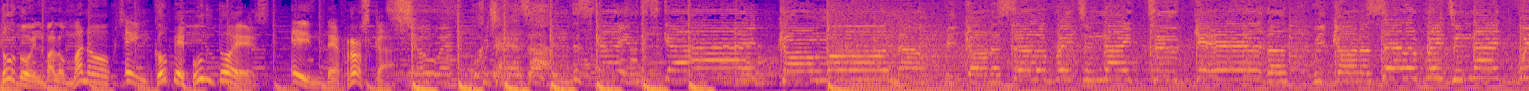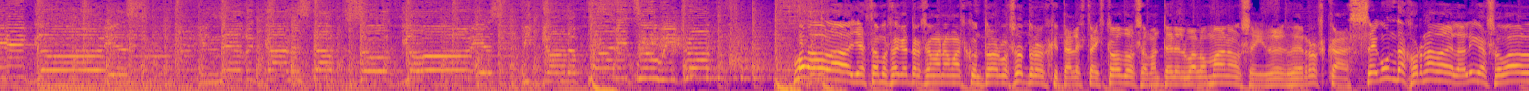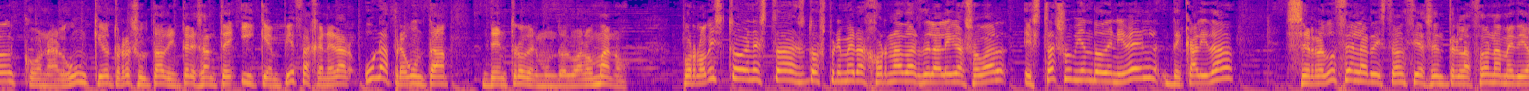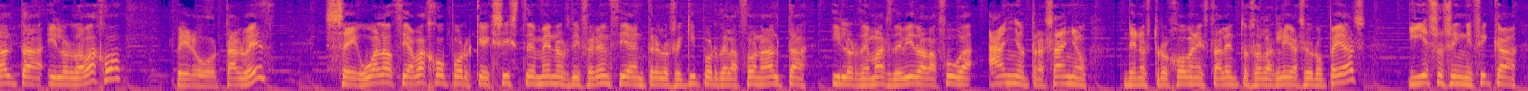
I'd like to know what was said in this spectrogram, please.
Todo el balonmano en cope.es, en Derrosca. Hola, ya estamos aquí otra semana más con todos vosotros. ¿Qué tal estáis todos? Amantes del balonmano, seguidores de Rosca. Segunda jornada de la Liga Sobal con algún que otro resultado interesante y que empieza a generar una pregunta dentro del mundo del balonmano. Por lo visto, en estas dos primeras jornadas de la Liga Sobal está subiendo de nivel, de calidad, se reducen las distancias entre la zona medio alta y los de abajo, pero tal vez se iguala hacia abajo porque existe menos diferencia entre los equipos de la zona alta y los demás debido a la fuga año tras año de nuestros jóvenes talentos a las ligas europeas y eso significa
